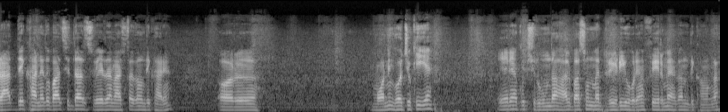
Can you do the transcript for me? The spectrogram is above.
ਰਾਤ ਦੇ ਖਾਣੇ ਤੋਂ ਬਾਅਦ ਸਿੱਧਾ ਸਵੇਰ ਦਾ ਨਾਸ਼ਤਾ ਤੁਹਾਨੂੰ ਦਿਖਾ ਰਹੇ ਹਾਂ ਔਰ ਮਾਰਨਿੰਗ ਹੋ ਚੁੱਕੀ ਹੈ ਇਹ ਰਿਹਾ ਕੁਝ ਰੂਮ ਦਾ ਹਾਲ ਬਸ ਹੁਣ ਮੈਂ ਰੈਡੀ ਹੋ ਰਿਹਾ ਫਿਰ ਮੈਂ ਤੁਹਾਨੂੰ ਦਿਖਾਵਾਂਗਾ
